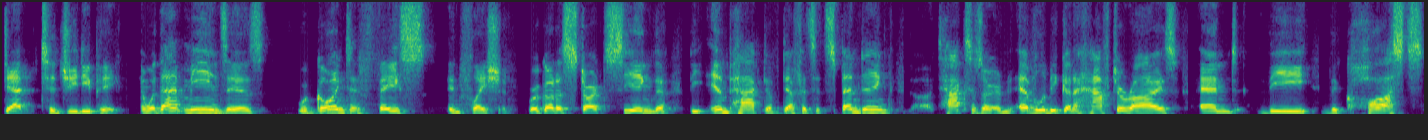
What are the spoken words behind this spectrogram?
debt to GDP. And what that means is we're going to face inflation. We're going to start seeing the, the impact of deficit spending. Taxes are inevitably going to have to rise, and the the costs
